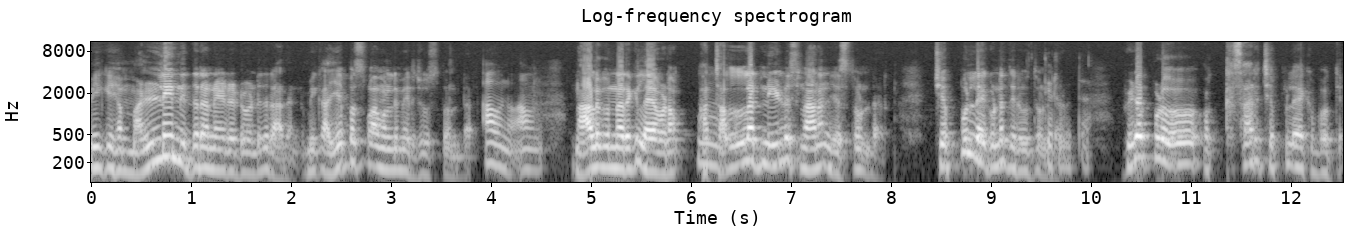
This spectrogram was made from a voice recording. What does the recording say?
మీకు ఇక మళ్ళీ నిద్ర అనేటటువంటిది రాదండి. మీకు అయ్యప్ప స్వాముల్ని మీరు చూస్తుంటారు. అవును అవును. నాలుగున్నరకి లేవడం ఆ చల్లటి నీళ్ళు స్నానం చేస్తూ ఉంటారు చెప్పులు లేకుండా తిరుగుతుంటారు. వీడప్పుడు ఒక్కసారి చెప్పు లేకపోతే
